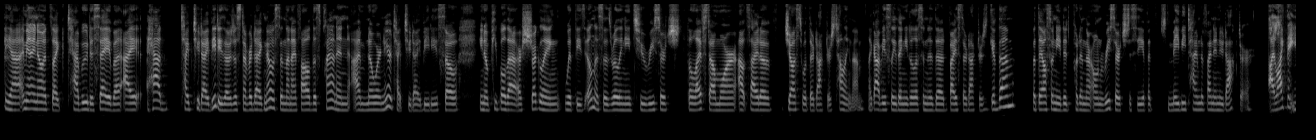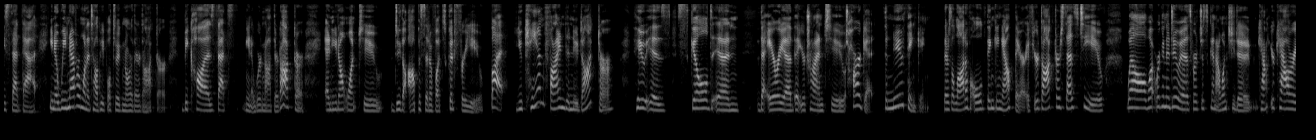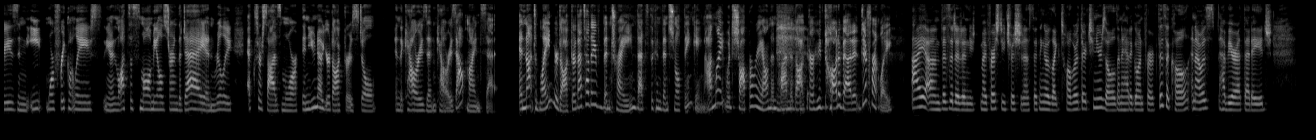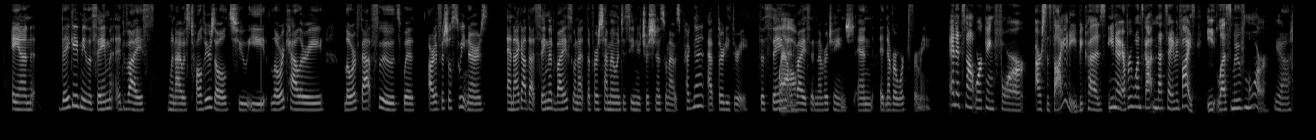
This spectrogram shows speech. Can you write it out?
yeah, I mean, I know it's like taboo to say, but I had type 2 diabetes. I was just never diagnosed. And then I followed this plan and I'm nowhere near type 2 diabetes. So, you know, people that are struggling with these illnesses really need to research the lifestyle more outside of just what their doctor's telling them. Like, obviously, they need to listen to the advice their doctors give them, but they also need to put in their own research to see if it's maybe time to find a new doctor. I like that you said that. You know, we never want to tell people to ignore their doctor because that's, you know, we're not their doctor and you don't want to do the opposite of what's good for you. But you can find a new doctor who is skilled in the area that you're trying to target. The new thinking. There's a lot of old thinking out there. If your doctor says to you, well, what we're going to do is we're just going to, I want you to count your calories and eat more frequently, you know, lots of small meals during the day and really exercise more, then you know your doctor is still in the calories in, calories out mindset. And not to blame your doctor. That's how they've been trained. That's the conventional thinking. I might would shop around and find a doctor who thought about it differently. I um, visited a, my first nutritionist. I think I was like 12 or 13 years old, and I had to go in for a physical, and I was heavier at that age. And they gave me the same advice when I was 12 years old to eat lower calorie, lower fat foods with artificial sweeteners. And I got that same advice when I, the first time I went to see a nutritionist when I was pregnant at 33. The same wow. advice had never changed and it never worked for me. And it's not working for our society because, you know, everyone's gotten that same advice eat less, move more. Yeah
